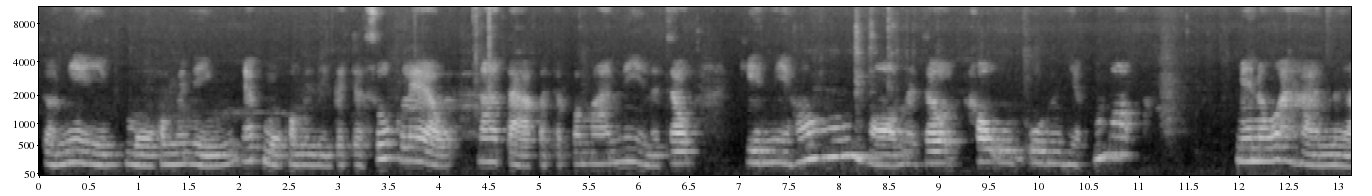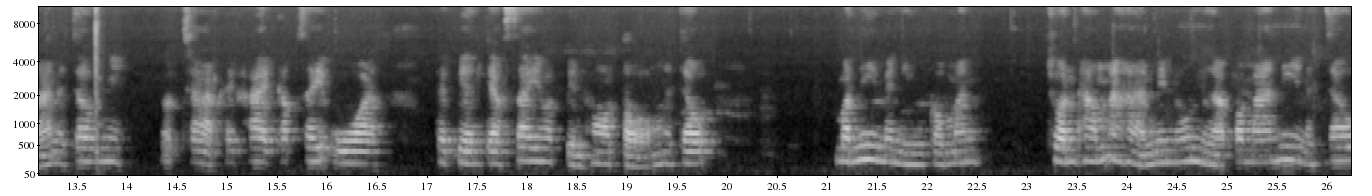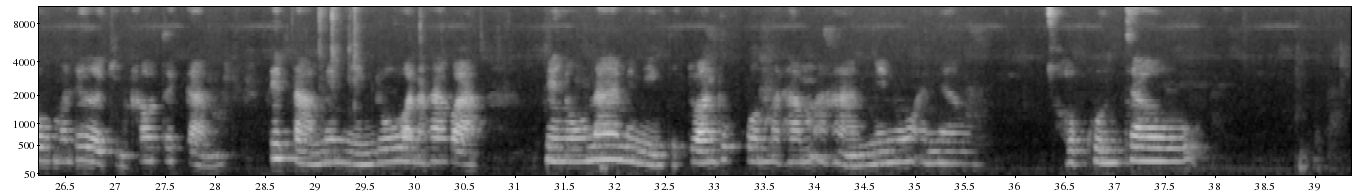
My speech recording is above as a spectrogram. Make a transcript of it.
ตอนนี้หมูของแม่นิงแอปหมูของแม่นิงก็จะสุกแล้ว หน้าตาก็จะประมาณนี้นะเจ้ากินนี่หอมหอมนะเจ้าเข้าอุ่นๆเหียบเมาะเมนูอาหารเหนือนะเจ้านี่รสชาติคล้ายๆ กับไส้อัว แต่เปลี่ยนจากไส้มาเป็นห่อตองนะเจ้าบัดนี้แม่นิงก็มัน ชวนทำอาหารเมนูเหนือประมาณนี้นะเจ้ามาเด้อกินข้าวด้วยกัน ติดตามแม่นิงด้วยนะคะว่า เมนูหน้าแม่นิงจะชวนทุกคนมาทำอาหารเมนูอันยังขอบคุณเจ้า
